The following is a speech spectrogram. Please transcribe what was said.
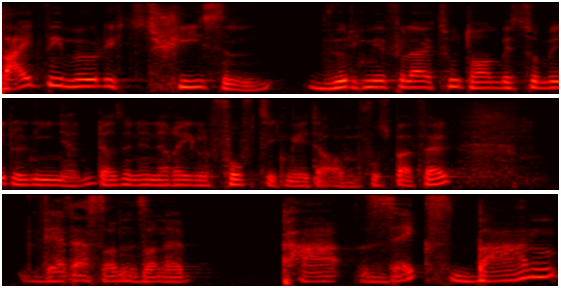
weit wie möglich schießen, würde ich mir vielleicht zutrauen bis zur Mittellinie. Da sind in der Regel 50 Meter auf dem Fußballfeld. Wäre das so, so eine Paar sechs Bahn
